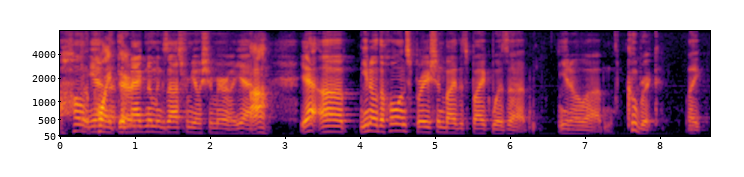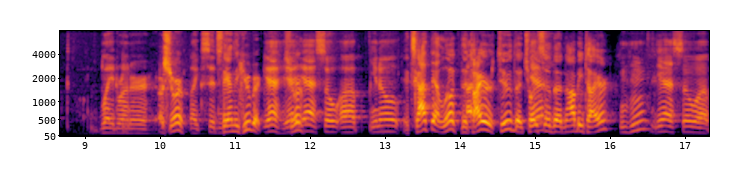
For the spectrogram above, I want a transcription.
Oh, yeah, point the, the. Magnum exhaust from Yoshimura. Yeah. Ah. Yeah. Uh, you know, the whole inspiration by this bike was, uh, you know, um, Kubrick, like Blade Runner. Oh, sure. Like Sid. Stanley Kubrick. Yeah, yeah, Sure. yeah. So, uh, you know, It's got that look, the tire too, the choice yeah. of the knobby tire. yeah. So, uh,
